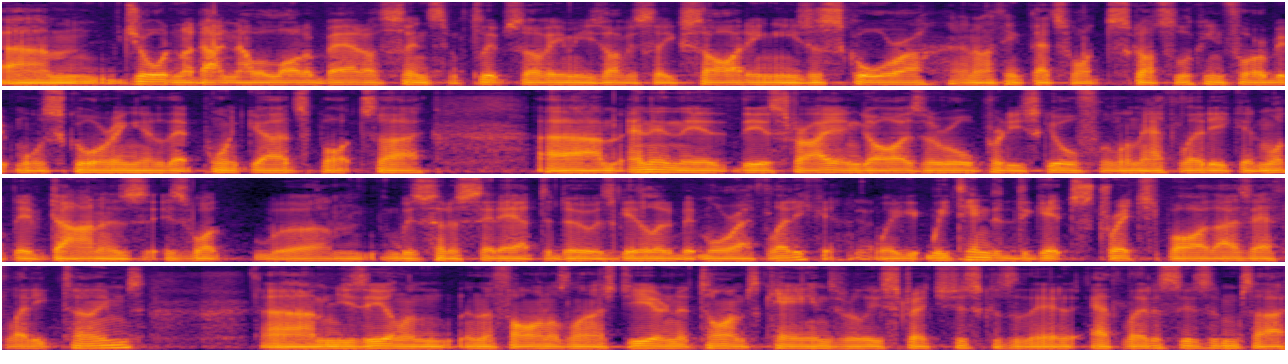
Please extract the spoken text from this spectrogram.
Um, Jordan, I don't know a lot about. I've seen some clips of him. He's obviously exciting. He's a scorer, and I think that's what Scott's looking for—a bit more scoring out of that point guard spot. So, um, and then the the Australian guys are all pretty skillful and athletic, and what they've done is is what um, we sort of set out to do is get a little bit more athletic. We we tended to get stretched by those athletic teams. Um, New Zealand in the finals last year, and at times Cairns really stretched just because of their athleticism. So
